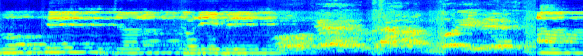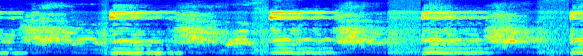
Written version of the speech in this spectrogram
মুখে উচ্চারণ করিবে। আ আ আ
